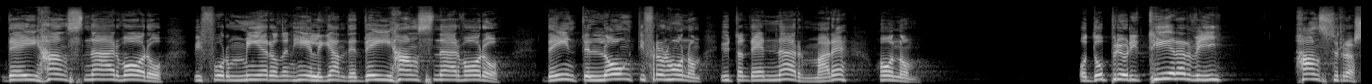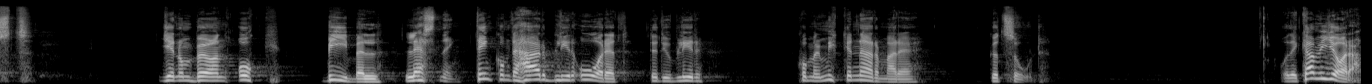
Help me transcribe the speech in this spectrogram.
Det är i hans närvaro vi får mer av den helige ande. Det är i hans närvaro. Det är inte långt ifrån honom utan det är närmare honom. Och då prioriterar vi hans röst genom bön och bibelläsning. Tänk om det här blir året där du blir, kommer mycket närmare Guds ord. Och det kan vi göra.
